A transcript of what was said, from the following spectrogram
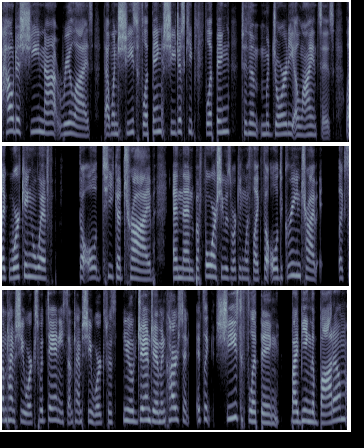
how does she not realize that when she's flipping, she just keeps flipping to the majority alliances, like working with the old Tika tribe. And then before she was working with like the old Green tribe. Like sometimes she works with Danny, sometimes she works with, you know, Yam Yam and Carson. It's like she's flipping by being the bottom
